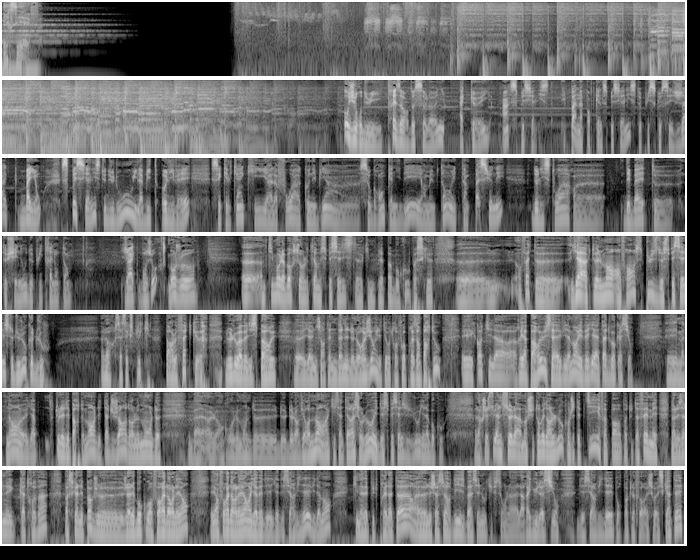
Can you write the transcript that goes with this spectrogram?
RCF. Aujourd'hui, Trésor de Sologne accueille un spécialiste. Et pas n'importe quel spécialiste, puisque c'est Jacques Bayon, spécialiste du loup. Il habite Olivet. C'est quelqu'un qui, à la fois, connaît bien euh, ce grand canidé et en même temps est un passionné de l'histoire euh, des bêtes euh, de chez nous depuis très longtemps. Jacques, bonjour. Bonjour. Euh, un petit mot d'abord sur le terme spécialiste euh, qui me plaît pas beaucoup parce que euh, en fait il y a actuellement en France plus de spécialistes du loup que de loups. Alors ça s'explique par le fait que le loup avait disparu il y a une centaine d'années de nos régions, il était autrefois présent partout, et quand il a réapparu, ça a évidemment éveillé un tas de vocations. Et maintenant, euh, il y a dans tous les départements des tas de gens dans le monde, ben, en gros le monde de, de, l'environnement, hein, qui s'intéressent au loup et des spécialistes du loup, il y en a beaucoup. Alors je suis un de ceux-là. Moi, je suis tombé dans le loup quand j'étais petit, enfin pas, pas tout à fait, mais dans les années 80, parce qu'à l'époque, j'allais beaucoup en forêt d'Orléans. Et en forêt d'Orléans, il y avait des, il y a des cervidés, évidemment, qui n'avaient plus de prédateurs. Euh, les chasseurs disent, bah, c'est nous qui faisons la, la, régulation des cervidés pour pas que la forêt soit esquintée.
